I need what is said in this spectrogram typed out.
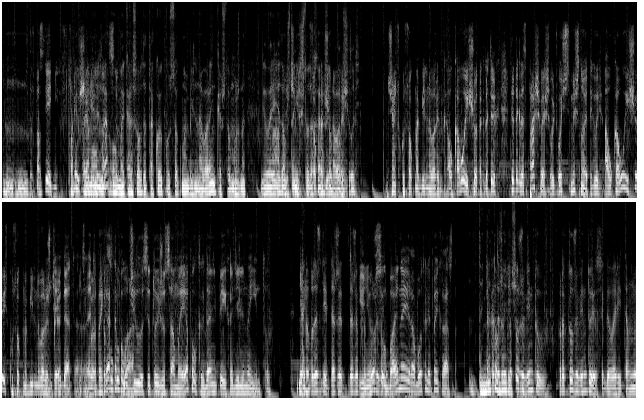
в последней, в текущей Прямо реализации- у Microsoft такой кусок мобильного рынка, что можно говорить А, о том, что у них что-то хорошо получилось. Причем есть кусок мобильного рынка. А у кого еще тогда? Ты, ты тогда спрашиваешь, очень смешно, и ты говоришь, а у кого еще есть кусок мобильного Слушайте, рынка? ребята, И типа, это прекрасно получилось и той же самой Apple, когда они переходили на Intel. Не, Да, ну подожди, даже, даже Universal Binary работали прекрасно. да не Так это же про ту же винду, про ту же винду, если говорить, там, ну,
